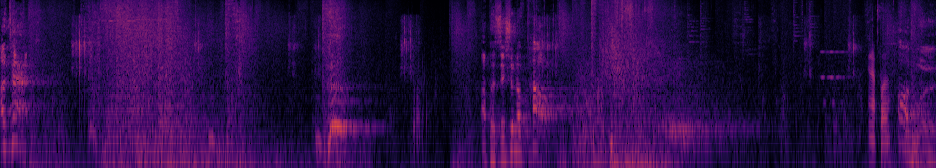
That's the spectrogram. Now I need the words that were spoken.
Attack! A position of power. Gonna pull. Onward.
